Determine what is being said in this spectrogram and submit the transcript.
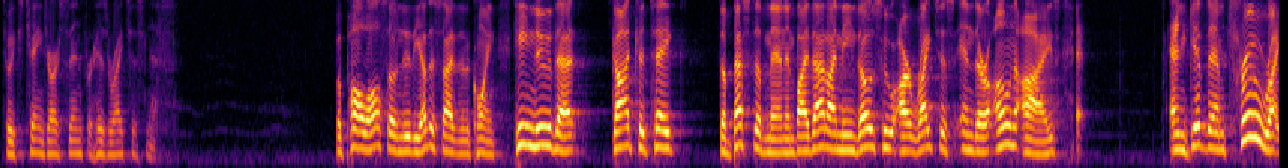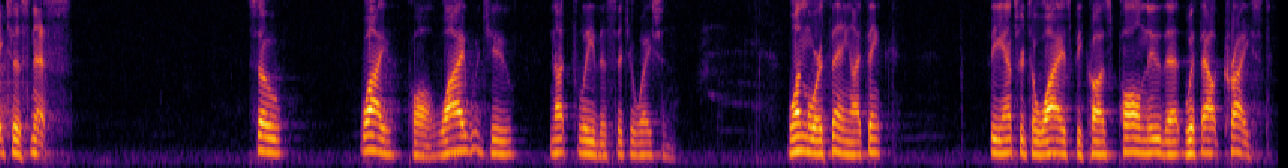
to exchange our sin for his righteousness? But Paul also knew the other side of the coin. He knew that God could take the best of men, and by that I mean those who are righteous in their own eyes, and give them true righteousness. So, why, Paul? Why would you not flee this situation? One more thing, I think the answer to why is because Paul knew that without Christ,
